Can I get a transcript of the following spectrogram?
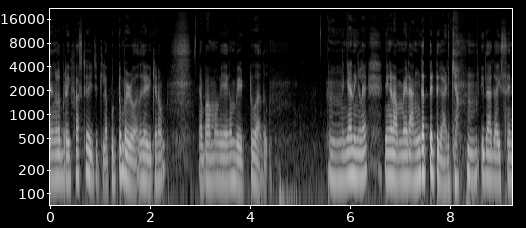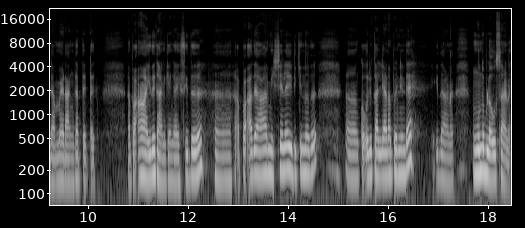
ഞങ്ങൾ ബ്രേക്ക്ഫാസ്റ്റ് കഴിച്ചിട്ടില്ല. പുട്ടും പഴവും അത് കഴിക്കണം. അപ്പോൾ അമ്മ വേഗം വെട്ടുക അത്. ഞാൻ നിങ്ങളെ ഞങ്ങളുടെ അമ്മയുടെ അങ്കത്തെട്ട് കാണിക്കാം. ഇതാ ഗൈസ് എന്റെ അമ്മയുടെ അങ്കത്തെട്ട്. അപ്പോൾ ആ ഇത് കാണിക്കാം ഗൈസ് ഇത് അപ്പോൾ അത് ആ മിഷനിൽ ഇരിക്കുന്നത് ഒരു കല്യാണ പെണ്ണിന്റെ ഇതാണ്. മൂന്ന് ബ്ലൗസാണ്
